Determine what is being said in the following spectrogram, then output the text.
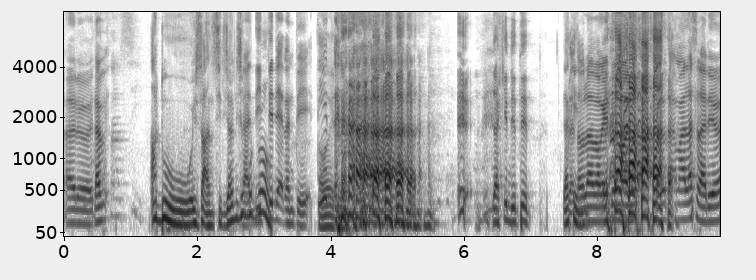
Aduh, tapi Aduh, instansi jangan nah, disebut bro. ditit ya nanti. Oh, Tit. iya. yakin ditit. Gak Yakin. tau lah bang itu malu. Tak malas lah dia.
